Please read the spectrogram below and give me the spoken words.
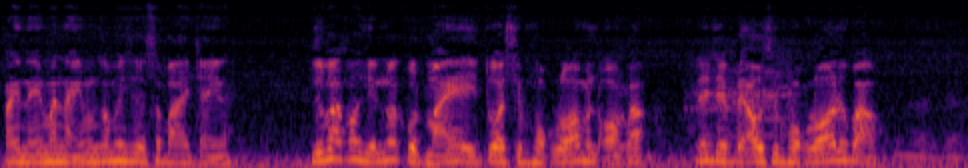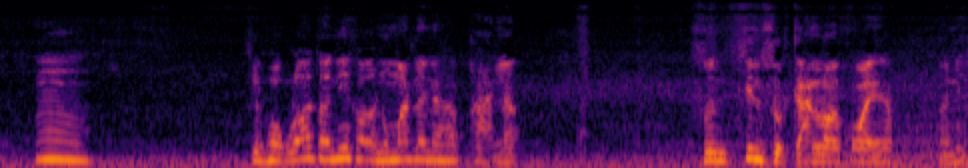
ไปไหนมาไหนมันก็ไม่ใช่สบายใจนะ หรือว่าเขาเห็นว่ากฎหมายไอ้ตัวสิบหกล้อมันออกแล้วเลยจะไปเอาสิบหกล้อหรือเปล่าใช่ใช่อืมสิบหกล้อตอนนี้เขาอนุมัติแล้วนะครับ ผ่านแล้วสิ้นสิ้นสุดการรอคอยครับ ตอนนี้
